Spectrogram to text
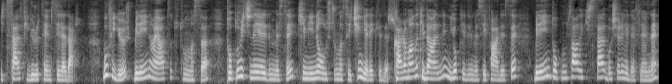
içsel figürü temsil eder. Bu figür bireyin hayata tutunması, toplum içinde yer edinmesi, kimliğini oluşturması için gereklidir. Kahramanlık idealinin yok edilmesi ifadesi bireyin toplumsal ve kişisel başarı hedeflerine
